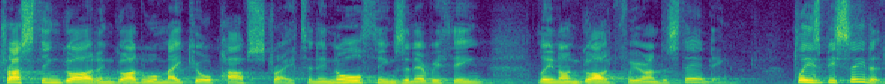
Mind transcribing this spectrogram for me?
Trust in God, and God will make your path straight. And in all things and everything, lean on God for your understanding. Please be seated.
